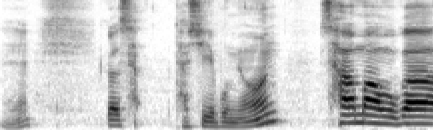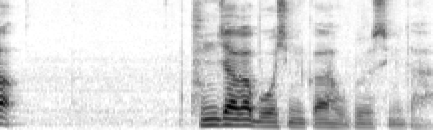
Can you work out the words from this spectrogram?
네. 그러니까 사, 다시 보면 사마오가 군자가 무엇입니까? 물었습니다.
